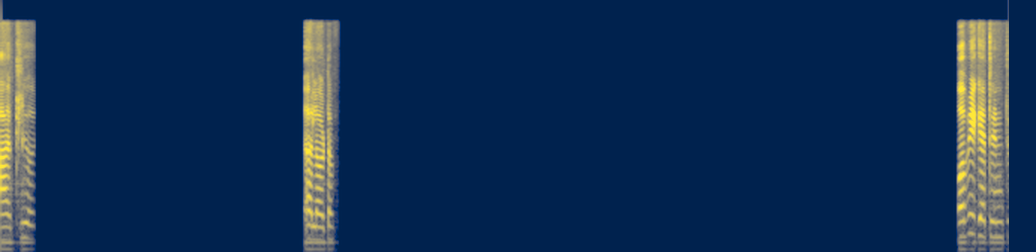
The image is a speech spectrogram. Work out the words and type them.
Are clear. a lot of before we get into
